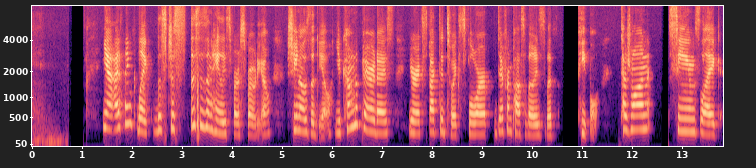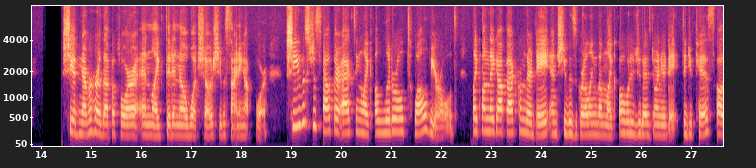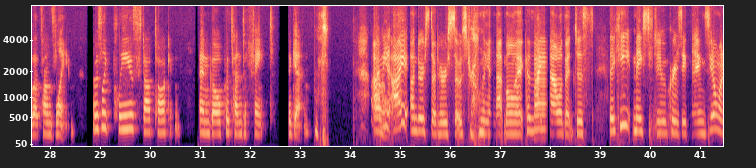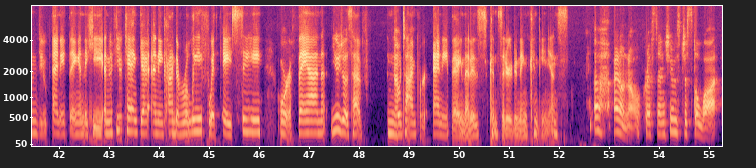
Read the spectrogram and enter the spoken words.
Yeah, I think like this just this isn't Haley's first rodeo. She knows the deal. You come to paradise, you're expected to explore different possibilities with people. Tahzjuan seems like she had never heard that before and like didn't know what show she was signing up for. She was just out there acting like a literal 12 year old. Like when they got back from their date and she was grilling them, like, oh, what did you guys do on your date? Did you kiss? Oh, that sounds lame. I was like, please stop talking and go pretend to faint again. I mean, um, I understood her so strongly in that moment because I know that just the heat makes you do crazy things. You don't want to do anything in the heat. And if you can't get any kind of relief with AC or a fan, you just have no time for anything that is considered an inconvenience. Uh, I don't know, Kristen. She was just a lot.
